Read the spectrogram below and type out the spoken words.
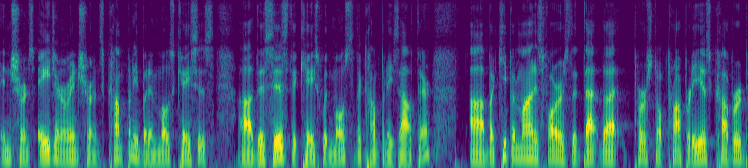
insurance agent or insurance company, but in most cases, uh, this is the case with most of the companies out there. But keep in mind, as far as that, that, that personal property is covered,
